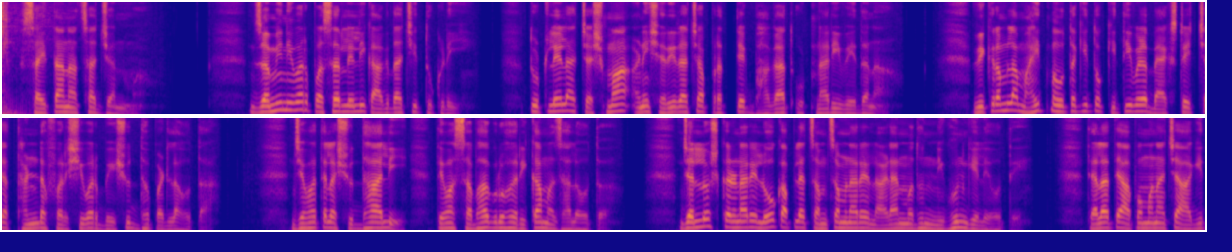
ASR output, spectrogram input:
सैतानाचा जन्म. जमिनीवर पसरलेली कागदाची तुकडी तुटलेला चष्मा आणि शरीराच्या प्रत्येक भागात उठणारी वेदना. विक्रमला माहीत नव्हतं की तो किती वेळ बॅकस्टेजच्या थंड फरशीवर बेशुद्ध पडला होता. जेव्हा त्याला शुद्ध आली तेव्हा सभागृह रिकामं झालं होतं. जल्लोष करणारे लोक आपल्या चमचमणाऱ्या लाड्यांमधून निघून गेले होते. त्याला त्या अपमानाच्या आगीत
